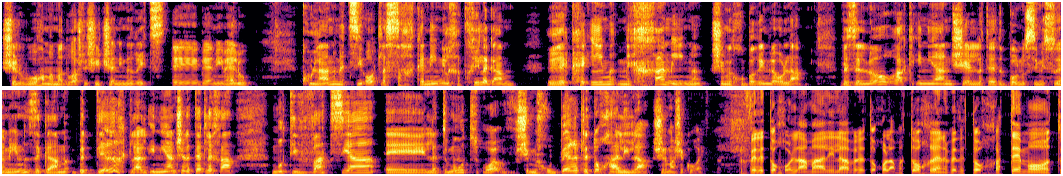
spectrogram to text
של וורהמר מהדורה שלישית שאני מריץ אה, בימים אלו כולן מציעות לשחקנים מלכתחילה גם רקעים מכניים שמחוברים לעולם וזה לא רק עניין של לתת בונוסים מסוימים זה גם בדרך כלל עניין של לתת לך מוטיבציה אה, לדמות שמחוברת לתוך העלילה של מה שקורה. ולתוך עולם העלילה ולתוך עולם התוכן ולתוך התמות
